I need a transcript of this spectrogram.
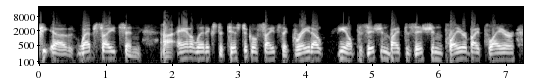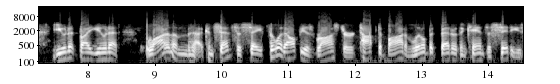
uh, websites and uh, analytic statistical sites that grade out you know position by position, player by player, unit by unit. A lot of them uh, consensus say Philadelphia's roster, top to bottom, a little bit better than Kansas City's,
